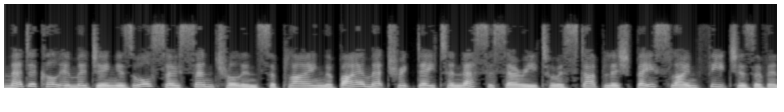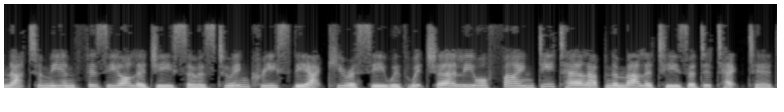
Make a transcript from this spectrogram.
Medical imaging is also central in supplying the biometric data necessary to establish baseline features of anatomy and physiology so as to increase the accuracy with which early or fine detail abnormalities are detected.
